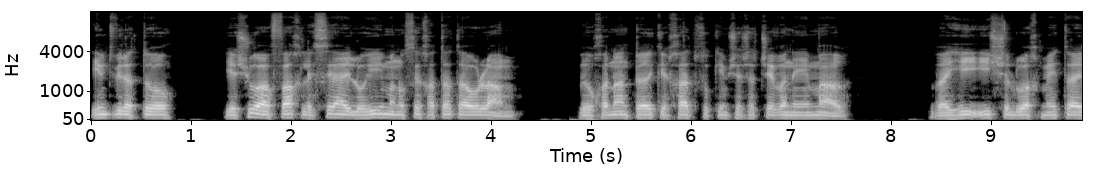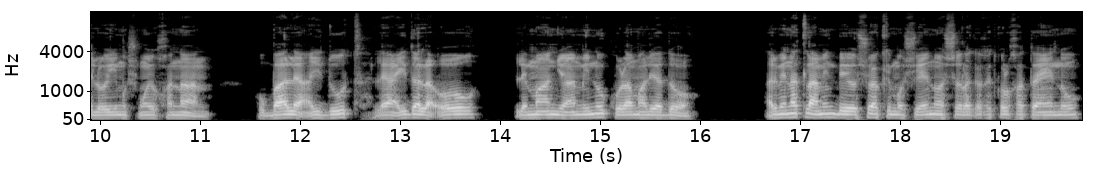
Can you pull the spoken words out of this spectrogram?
עם טבילתו, ישוע הפך לשא האלוהים הנושא חטאת העולם. ביוחנן פרק 1 פסוקים 6-7 נאמר ויהי איש שלוח מאת האלוהים ושמו יוחנן, הוא בא לעדות, להעיד על האור, למען יאמינו כולם על ידו. על מנת להאמין ביהושע כמושיענו אשר לקח את כל חטאינו,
